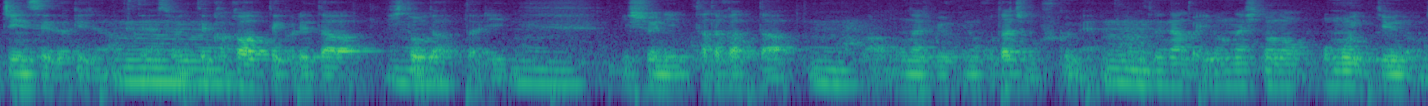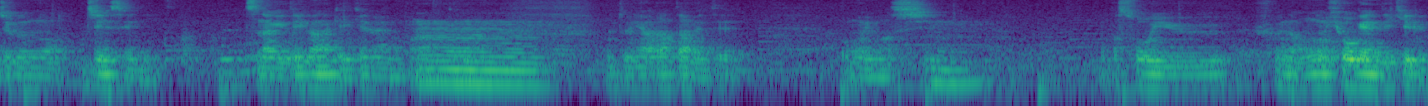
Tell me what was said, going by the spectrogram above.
人生だけじゃなくて、うん。そうやって関わってくれた人だったり、一緒に戦った、まあ、同じ病気の子たちも含め、うん。本当になんかいろんな人の思いっていうのを自分の人生につなげていかなきゃいけないのかうなって、ん。本当に改めて思いますし、やっぱそういう表現できる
